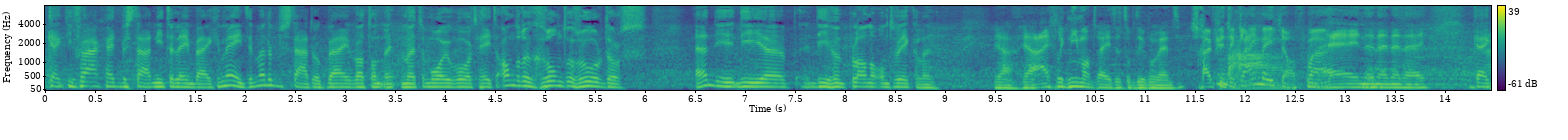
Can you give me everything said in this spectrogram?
kijk, die vaagheid bestaat niet alleen bij gemeenten... maar dat bestaat ook bij wat dan met een mooi woord heet... andere grondroerders. Hè, die, die, eh, die hun plannen ontwikkelen. Ja, ja, eigenlijk niemand weet het op dit moment. Schuif je het een klein beetje af. Maar... Nee, nee, nee, nee. nee. Kijk,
